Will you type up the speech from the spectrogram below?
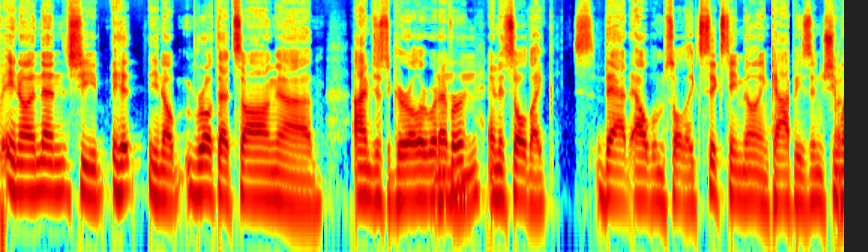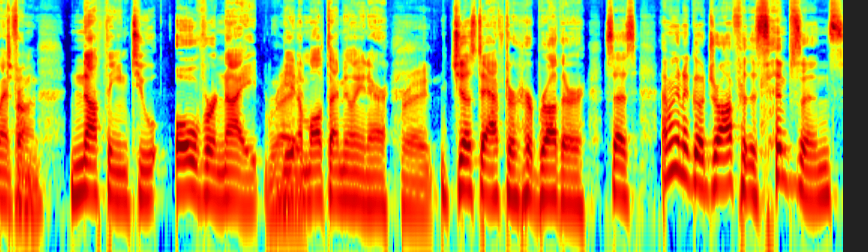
You know, and then she hit, you know, wrote that song, uh, "I'm Just a Girl" or whatever, and it sold like that album sold like 16 million copies, and she went ton. from nothing to overnight being a multimillionaire. Right. Just after her brother says, "I'm going to go draw for The Simpsons,"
